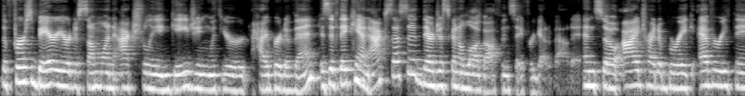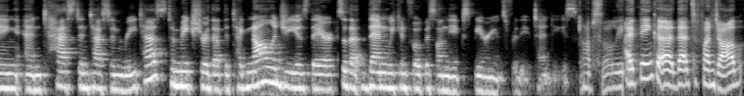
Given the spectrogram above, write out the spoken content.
the first barrier to someone actually engaging with your hybrid event is if they can't access it, they're just going to log off and say, forget about it. And so I try to break everything and test and test and retest to make sure that the technology is there so that then we can focus on the experience for the attendees. Absolutely. I think uh, that's a fun job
